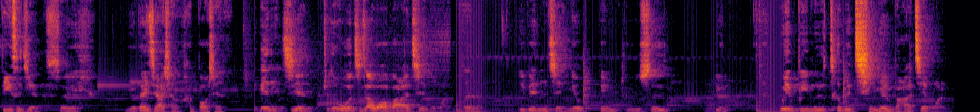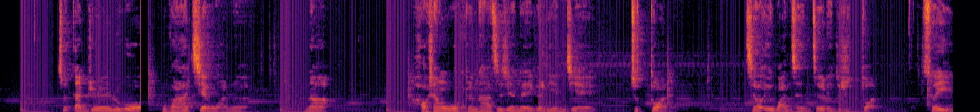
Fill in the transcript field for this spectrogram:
第一次剪，所以有待加强，很抱歉。一边剪，就是我知道我要把它剪完，但一边剪又并不是有，我也并不是特别情愿把它剪完，就感觉如果我把它剪完了，那好像我跟他之间的一个连接就断了，只要一完成这个连接就断，所以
